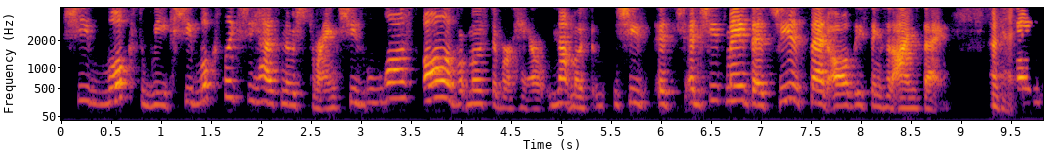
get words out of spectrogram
She looks weak. She looks like she has no strength. She's lost all of her, most of her hair. Not most. She's it's and she's made this. She has said all these things that I'm saying. Okay. And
